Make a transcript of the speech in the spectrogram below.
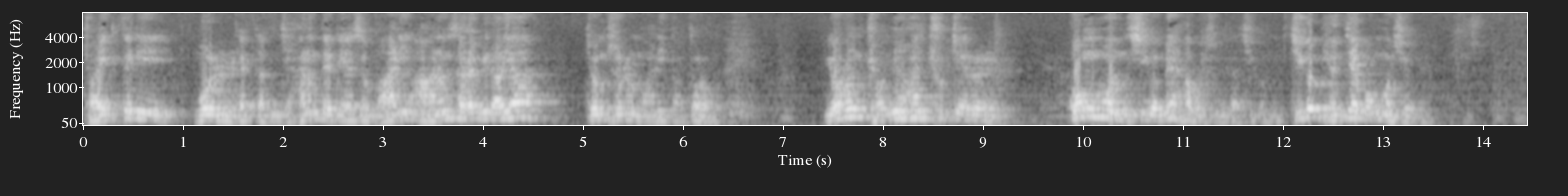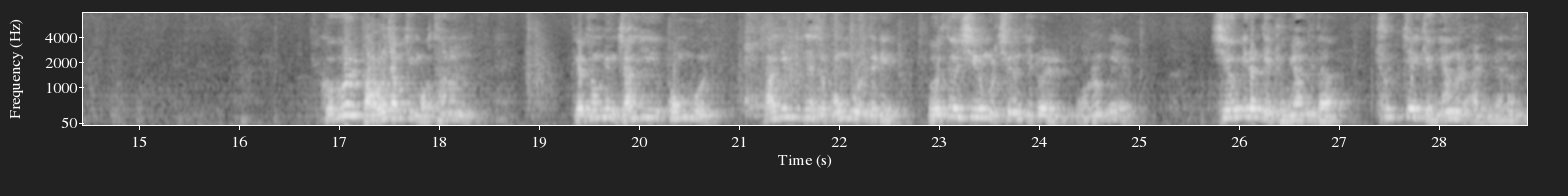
좌익들이 뭘 했다든지 하는 데 대해서 많이 아는 사람이라야 점수를 많이 받도록 이런 교묘한 출제를 공무원 시험에 하고 있습니다. 지금 지금 현재 공무원 시험에 그걸 바로잡지 못하는 대통령 자기 공무원 자기 밑에서 공무원들이 어떤 시험을 치는지를 모르는 거예요. 시험이라는 게 중요합니다. 출제 경향을 알면은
